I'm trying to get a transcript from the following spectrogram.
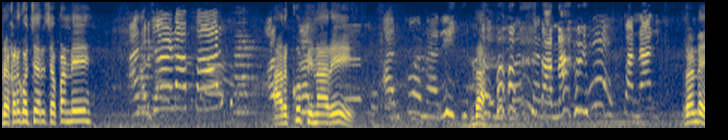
ఇప్పుడు ఎక్కడికి వచ్చారు చెప్పండి? అంజాడ పార్క్. అరకు పినారి. రండి.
